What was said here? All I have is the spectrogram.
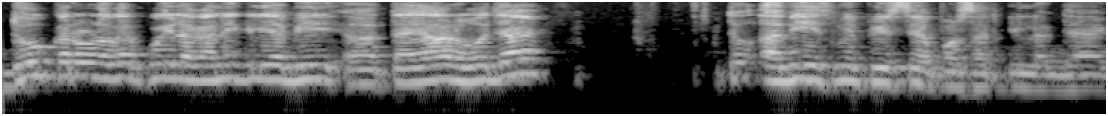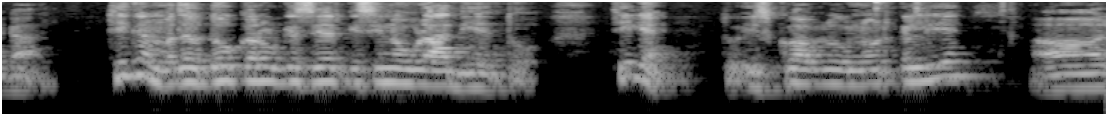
दो करोड़ अगर कोई लगाने के लिए अभी तैयार हो जाए तो अभी इसमें फिर से अपर सर्किल लग जाएगा। ठीक है मतलब दो करोड़ के शेयर किसी ने उड़ा दिए तो। ठीक है? तो इसको आप लोग नोट कर लिए और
